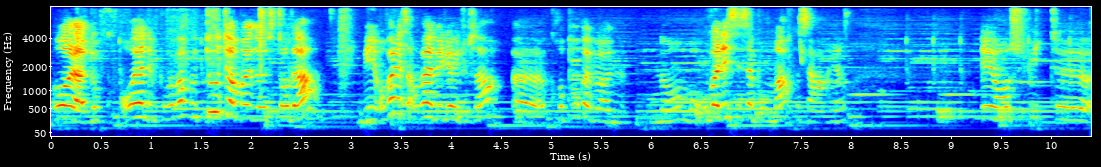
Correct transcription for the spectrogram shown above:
Voilà, donc regardez, vous pouvez voir que tout est en mode standard, mais on va, laisser- on va améliorer tout ça. Euh, Raymond, non, bon, on va laisser ça pour Marc, ça sert à rien. Et ensuite, euh,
